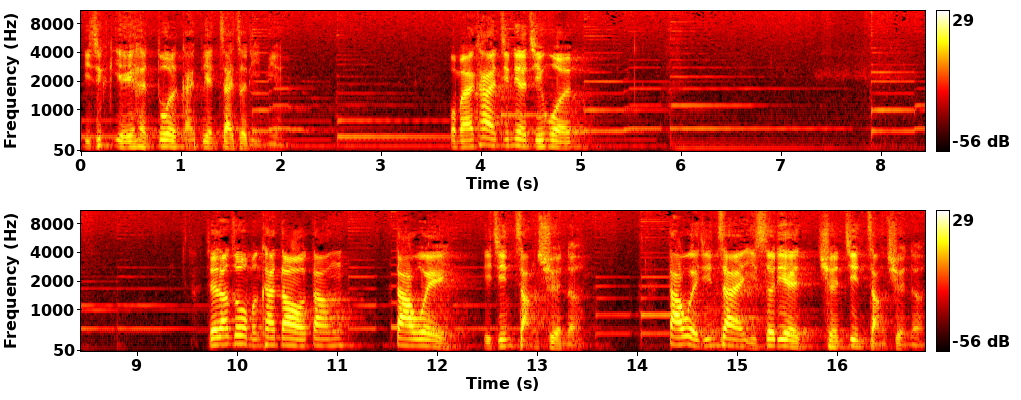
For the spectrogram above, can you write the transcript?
已经也很多的改变在这里面。我们来看今天的经文，在当中我们看到，当大卫已经掌权了。大卫已经在以色列全境掌权了，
